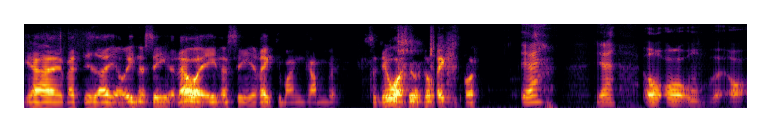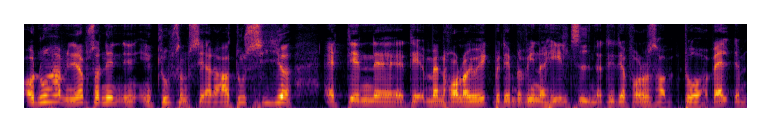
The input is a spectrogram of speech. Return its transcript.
Jeg, hvad det hedder, jeg var inde og se, og der var jeg inde og se rigtig mange kampe. Så det var, det var, det var rigtig godt. Ja, Ja, og, og, og, og nu har vi netop sådan en, en, en klub som Serra, og du siger, at den, øh, det, man holder jo ikke med dem, der vinder hele tiden, og det er derfor, du har, du har valgt dem.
